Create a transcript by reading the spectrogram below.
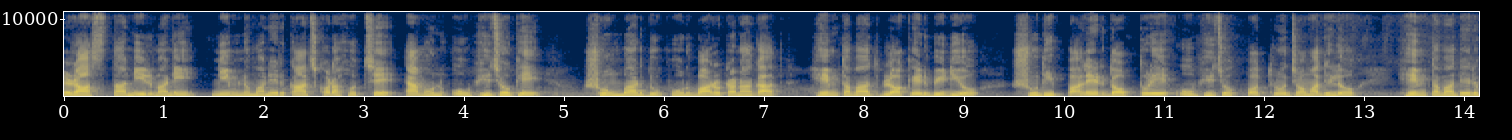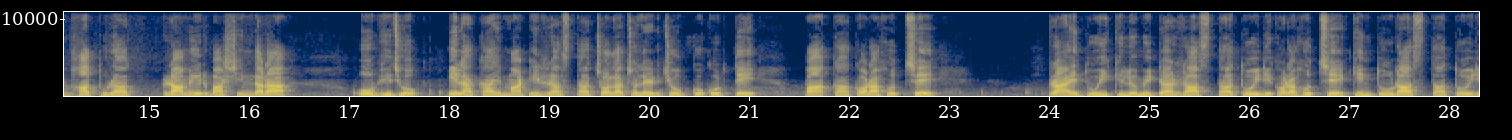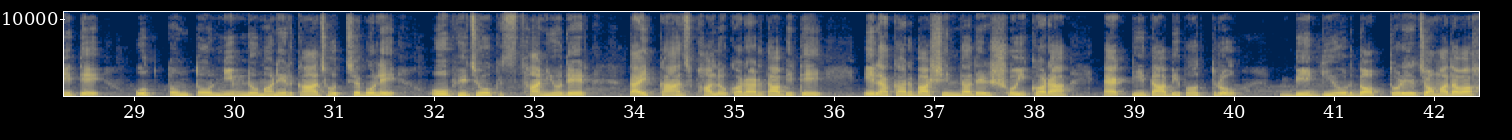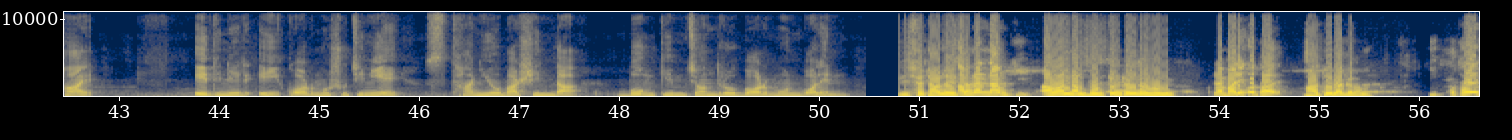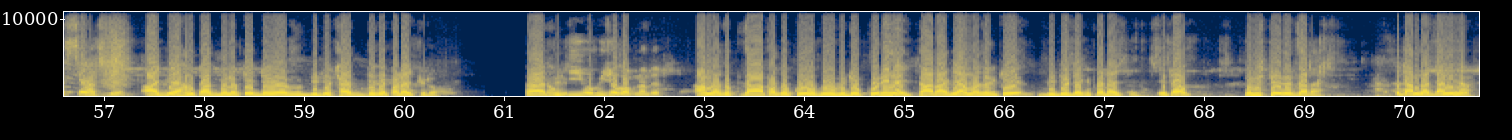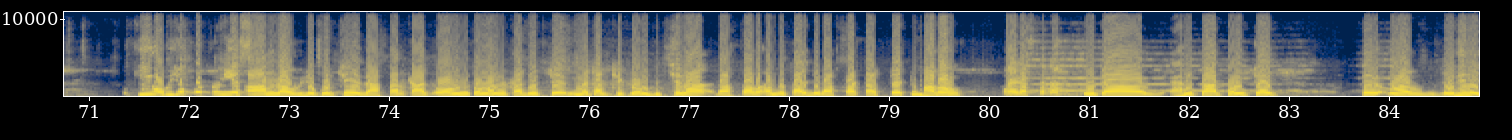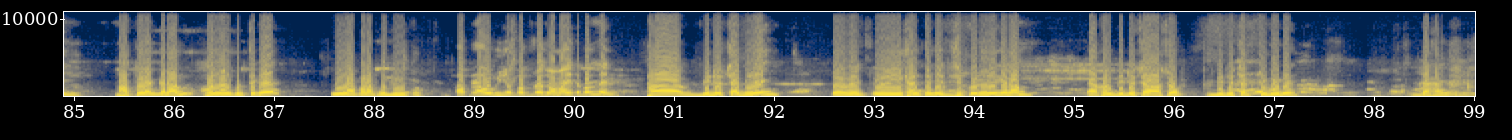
রাস্তা নির্মাণে নিম্নমানের কাজ করা হচ্ছে এমন অভিযোগে সোমবার দুপুর বারোটা নাগাদ হেমতাবাদ ব্লকের বিডিও সুদীপ পালের দপ্তরে অভিযোগপত্র জমা দিল হেমতাবাদের ভাতুরা গ্রামের বাসিন্দারা। অভিযোগ, এলাকায় মাটির রাস্তা চলাচলের যোগ্য করতে পাকা করা হচ্ছে। প্রায় দুই কিলোমিটার রাস্তা তৈরি করা হচ্ছে, কিন্তু রাস্তা তৈরিতে অত্যন্ত নিম্নমানের কাজ হচ্ছে বলে অভিযোগ স্থানীয়দের। তাই কাজ ভালো করার দাবিতে এলাকার বাসিন্দাদের সই করা একটি দাবিপত্র বিডিওর দপ্তরে জমা দেওয়া হয়। এদিনের এই কর্মসূচি নিয়ে স্থানীয় বাসিন্দা বঙ্কিমচন্দ্র বর্মন বলেন। বিষয়টা হলো এটা। আপনার নাম কি? আমার নাম বঙ্কিমচন্দ্র ভৌমিক। আপনার বাড়ি কোথায়? ভাতুরা গ্রাম। কোথায় এসেছেন আজকে? আজকে হামতাদ বলকে বিডিও সাহেব দেখে পাঠাইছিল। হ্যাঁ কি অভিযোগ আপনাদের? আমরা তো আপাতত কোনো অভিযোগ করি নাই তার আগে আমাদেরকে ভিডিও ডেকে পাঠাইছে। এটা পুলিশ ট্রেনের দ্বারা এটা আমরা জানি না। কি অভিযোগপত্র নিয়ে আমরা অভিযোগ করছি রাস্তার কাজ অউন্নত মানের কাজ হচ্ছে মেটাল ঠিক রকম দিচ্ছে না রাস্তা আমরা চাই যে রাস্তার কাজটা একটু ভালো হোক। রাস্তাটা? ওটা হামতাদ পঞ্চায়েত অধীনেই। ভাতুরা গ্রাম হন্নানপুর থেকে মিনাপাড়া পর্যন্ত। আপনারা অভিযোগপত্র জমা দিতে পারলেন? হ্যাঁ বিডিও সাহেব নেই। তবে এখান থেকে রিসিভ করে নিয়ে গেলাম। এখন বিডিও সাহেব আসুক। বিডিও সাহেব কি বলে দেখা যাবে।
